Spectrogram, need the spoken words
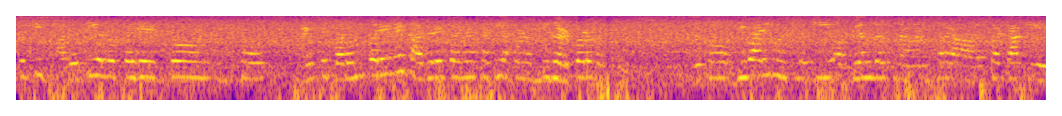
अ, की भारतीय लोक हे सण उत्सव आणि ते परंपरेने साजरे करण्यासाठी आपण अगदी धडपडत असतो जसं दिवाळी म्हटलं की अभ्यंग स्नान फराळ फटाके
